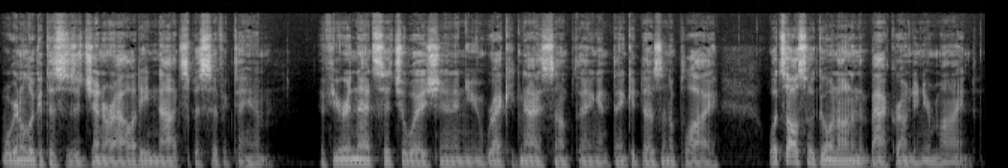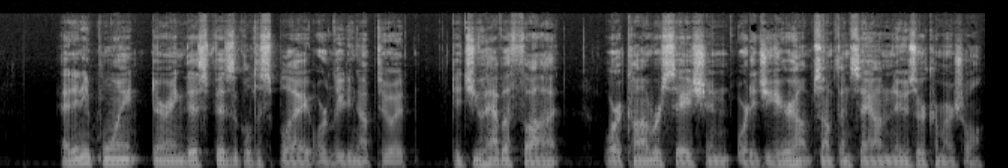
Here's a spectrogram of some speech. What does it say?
we're going to look at this as a generality, not specific to him. If you're in that situation and you recognize something and think it doesn't apply, what's also going on in the background in your mind? At any point during this physical display or leading up to it, did you have a thought or a conversation, or did you hear something say on news or commercial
